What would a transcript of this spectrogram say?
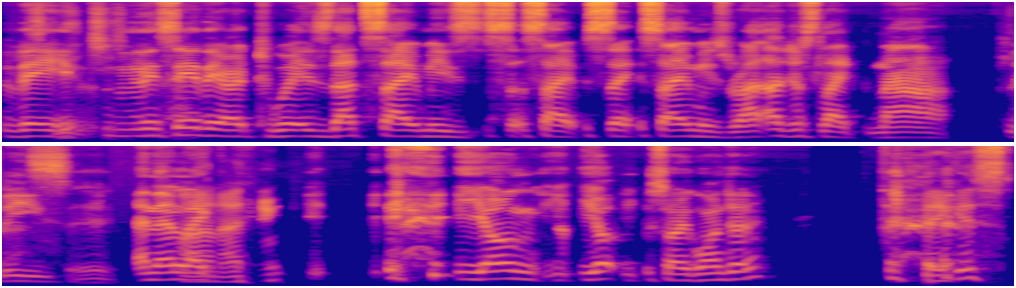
they, Snitches, they say they are twins. That's Siamese, Si- Si- Siamese, right? I'm just like, nah, please. And then like Man, I think young, young, sorry, go on, Johnny. biggest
